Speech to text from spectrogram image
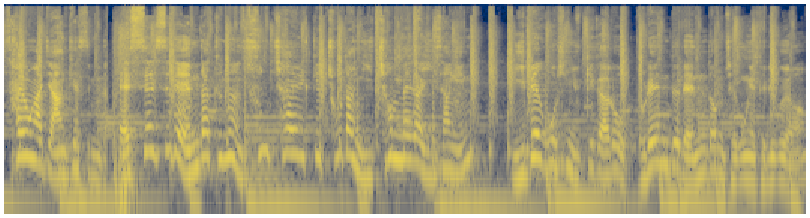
사용하지 않겠습니다. SSD M.2는 순차 읽기 초당 2000메가 이상인 256기가로 브랜드 랜덤 제공해 드리고요.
